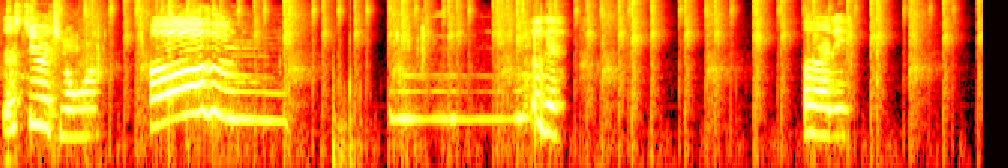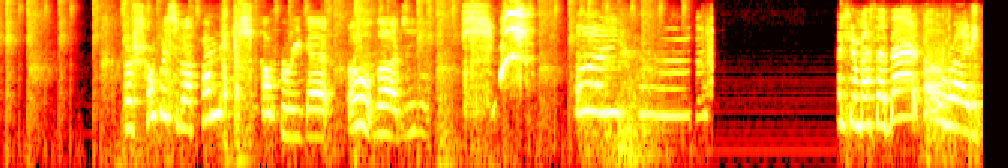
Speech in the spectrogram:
This the original one. Oh! Okay. Alrighty. For some reason, I found a discovery that. Oh god. Alrighty. I can mess that bad. Alrighty.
